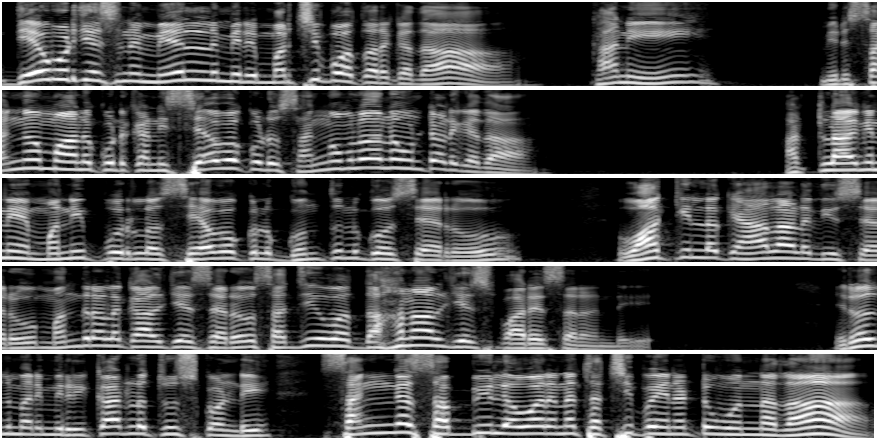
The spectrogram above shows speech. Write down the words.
దేవుడు చేసిన మేలు మీరు మర్చిపోతారు కదా? కానీ మీరు సంఘం మానుకుంటారు కానీ సేవకుడు సంఘంలోనే ఉంటాడు కదా? అట్లాగనే మణిపూర్లో సేవకులు గొంతులు కోసారు వాకిళ్ళకి ఏలాడదీశారు మందిరాలు కాల్ చేశారు సజీవ దహనాలు చేసి పారేశారండి. ఈరోజు మరి మీరు రికార్డులో చూసుకోండి సంఘ సభ్యులు ఎవరైనా చచ్చిపోయినట్టు ఉన్నదా?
